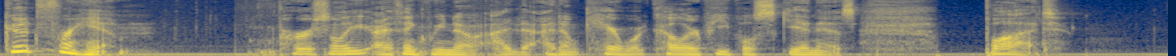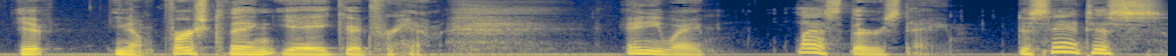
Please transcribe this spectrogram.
Good for him. Personally, I think we know. I, I don't care what color people's skin is. But if, you know, first thing, yay, good for him. Anyway, last Thursday, DeSantis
